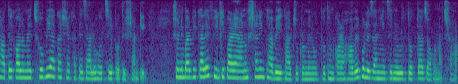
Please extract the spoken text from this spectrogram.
হাতে কলমে ছবি আঁকা শেখাতে চালু হচ্ছে প্রতিষ্ঠানটি। শনিবার বিকালে ফিল্টিপাড়ায় আনুষ্ঠানিকভাবে এই কার্যক্রমের উদ্বোধন করা হবে বলে জানিয়েছেন উদ্যোক্তা জগন্নাথ সাহা।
